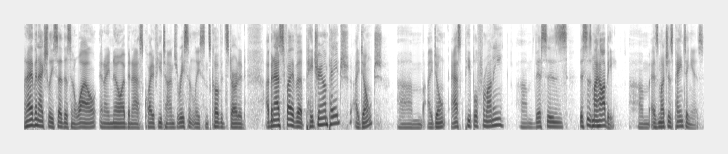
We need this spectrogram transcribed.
and I haven't actually said this in a while, and I know I've been asked quite a few times recently since COVID started. I've been asked if I have a Patreon page. I don't. Um, I don't ask people for money. Um, this is this is my hobby, um, as much as painting is,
